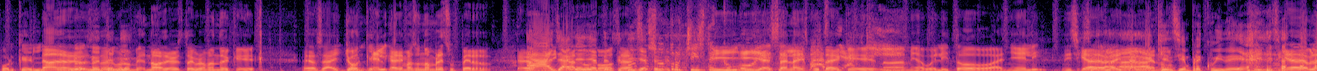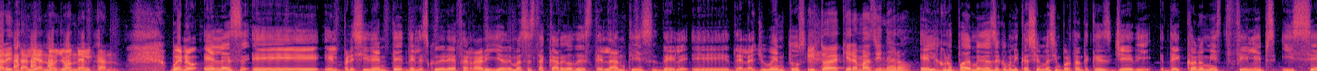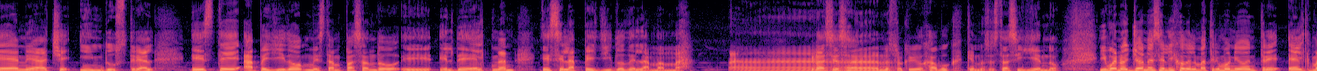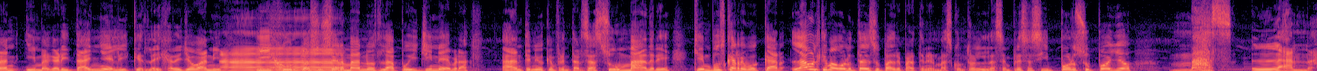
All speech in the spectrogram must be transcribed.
Porque el- No, no, no, no estoy, no, estoy bromeando de que... O sea, John Porque- El, además un nombre súper eh, Ah, ya, ya, ya ¿no? te O sea, entendí, ya te entendí. chiste Y, como y ya está en la disputa de que, no, mi abuelito Agnelli, ni siquiera Sí, de hablar a- italiano. A quien siempre cuidé. Sí, ni siquiera de hablar italiano, John Elkan. Bueno, él es eh, el presidente de la escudería Ferrari y además está a cargo de Stellantis, de, eh, de la Juventus. ¿Y todavía quiere más dinero? El grupo de medios de comunicación más importante que es Jedi, The Economist, Philips y CNH Industrial. Este apellido, me están pasando eh, el de Elkman, es el apellido de la mamá. Ah. Gracias a nuestro querido Habuk que nos está siguiendo. Y bueno, John es el hijo del matrimonio entre Elkman y Margarita Agnelli, que es la hija de Giovanni. Ah. Y junto a sus hermanos, Lapo y Ginebra, han tenido que enfrentarse a su madre, quien busca revocar la última voluntad de su padre para tener más control en las empresas y, por su pollo, más lana.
